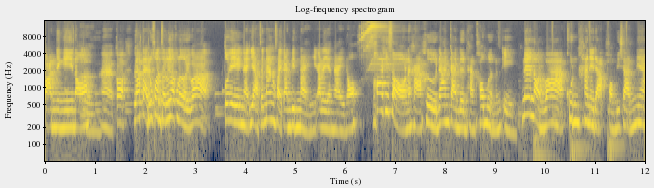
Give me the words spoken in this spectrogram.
วันอย่างนี้เนาะอ่าอ่าก็แล้วแต่ทุกคนจะเลือกเลยว่าตัวเองเนี่ยอยากจะนั่งสายการบินไหนอะไรยังไงเนาะข้อที่สองนะคะคือด้านการเดินทางเข้าเมืองนั่นเอง แน่นอนว่าคุณฮาเนดะของดิฉันเนี่ย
